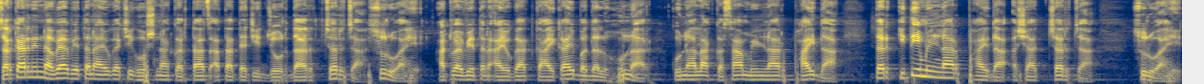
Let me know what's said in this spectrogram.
सरकारने नव्या वेतन आयोगाची घोषणा करताच आता त्याची जोरदार चर्चा सुरू आहे. आठव्या वेतन आयोगात काय काय बदल होणार? कुणाला कसा मिळणार फायदा? तर किती मिळणार फायदा अशा चर्चा सुरू आहेत.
